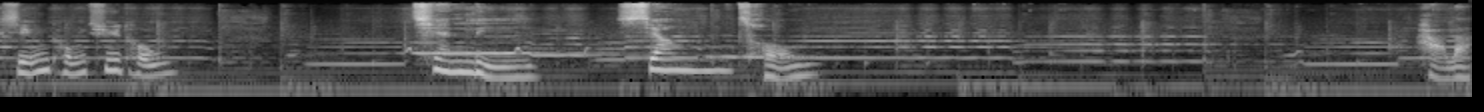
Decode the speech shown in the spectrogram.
形同趋同，千里相从。好了，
